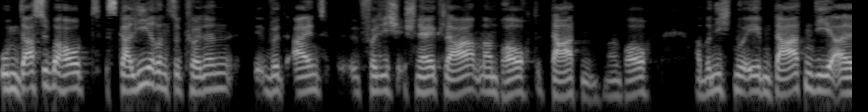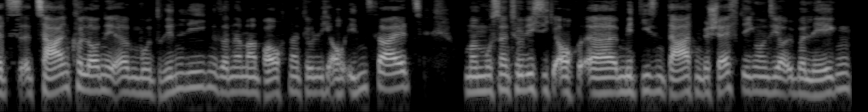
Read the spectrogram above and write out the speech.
Um das überhaupt skalieren zu können, wird eins völlig schnell klar, man braucht Daten. Man braucht aber nicht nur eben Daten, die als Zahlenkolonne irgendwo drin liegen, sondern man braucht natürlich auch Insights. Und man muss natürlich sich auch äh, mit diesen Daten beschäftigen und sich auch überlegen,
